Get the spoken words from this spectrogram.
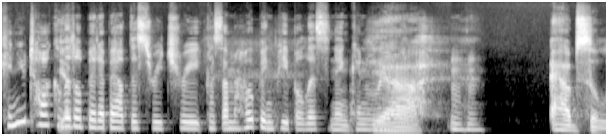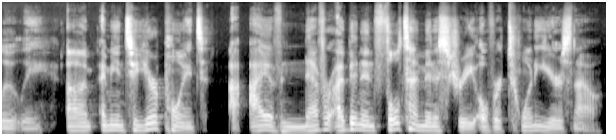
Can you talk a little bit about this retreat? Because I'm hoping people listening can really. Yeah, absolutely. Um, I mean, to your point, I, I have never, I've been in full time ministry over 20 years now,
